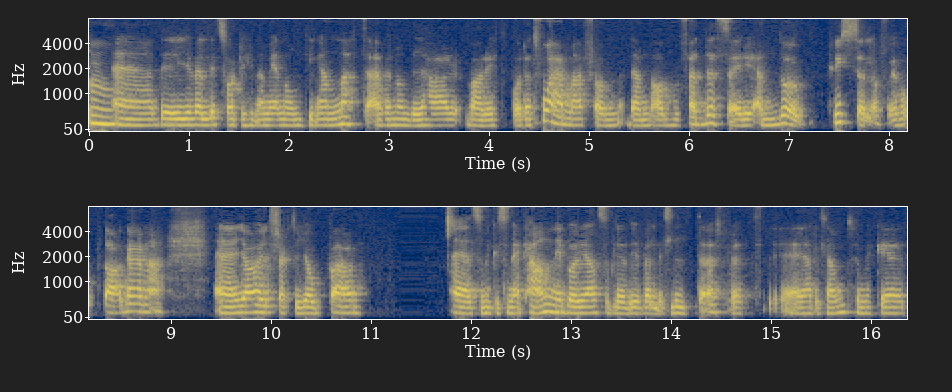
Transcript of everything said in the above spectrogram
Mm. Det är ju väldigt svårt att hinna med någonting annat. Även om vi har varit båda två hemma från den dagen hon föddes så är det ju ändå pyssel att få ihop dagarna. Jag har ju försökt att jobba så mycket som jag kan. I början så blev det väldigt lite för att eh, jag hade glömt hur mycket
